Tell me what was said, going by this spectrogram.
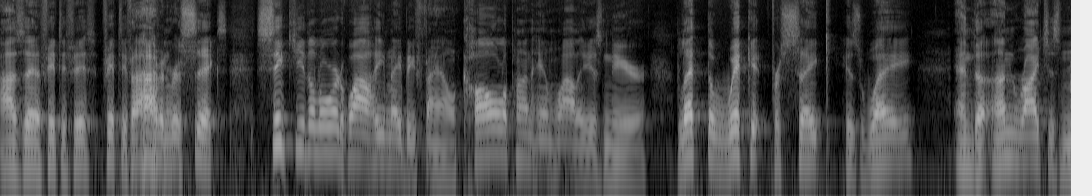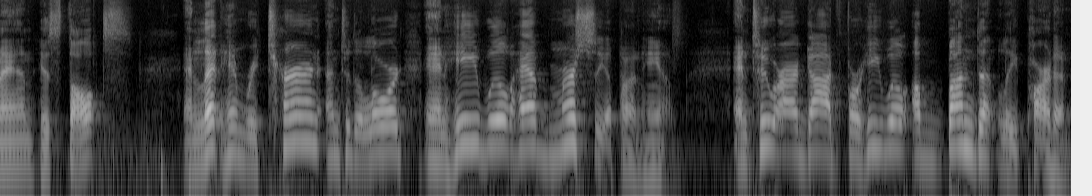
Isaiah 50, 55 and verse 6 Seek ye the Lord while he may be found, call upon him while he is near. Let the wicked forsake his way, and the unrighteous man his thoughts, and let him return unto the Lord, and he will have mercy upon him, and to our God, for he will abundantly pardon.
